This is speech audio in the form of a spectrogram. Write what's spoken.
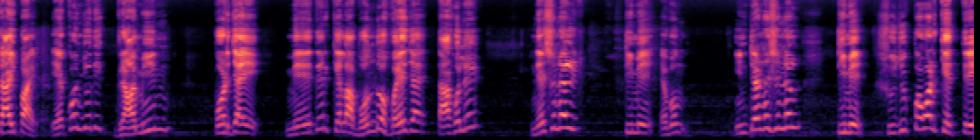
টাই পায়। এখন যদি গ্রামীণ পর্যায়ে মেয়েদের খেলা বন্ধ হয়ে যায়, তাহলে ন্যাশনাল টিমে এবং ইন্টারন্যাশনাল টিমে সুযোগ পাওয়ার ক্ষেত্রে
